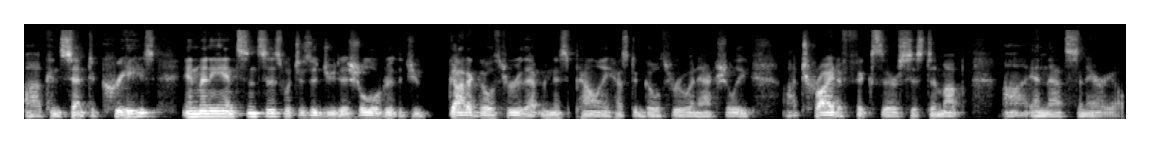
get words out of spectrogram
uh, consent decrees in many instances, which is a judicial order that you've got to go through, that municipality has to go through and actually uh, try to fix their system up uh, in that scenario.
